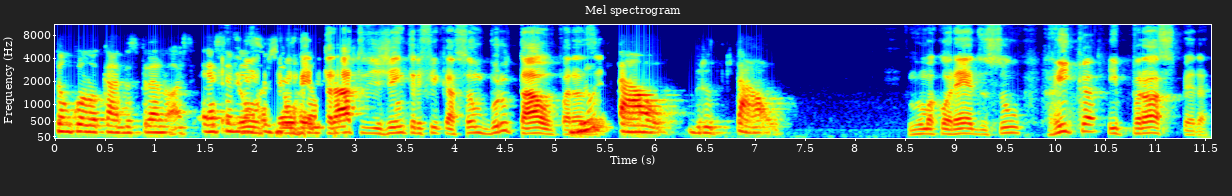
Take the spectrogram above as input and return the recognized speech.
tão colocadas para nós. Essa é a minha é um, sugestão. É um retrato de gentrificação brutal para Brutal, brutal. Numa Coreia do Sul rica e próspera.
